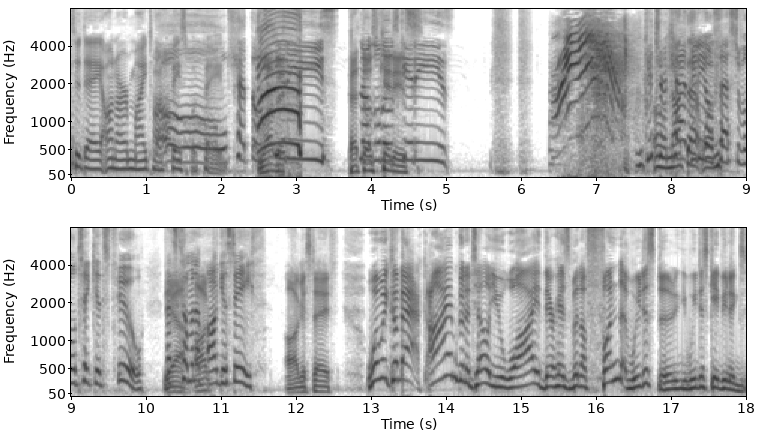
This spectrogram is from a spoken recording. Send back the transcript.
today on our My Talk Facebook page. Pet those Love kitties. Pet Snuggle those those kitties. kitties. Get Oh, your not cat video one. festival tickets too. That's Yeah, coming up Aug- August 8th. August 8th. When we come back, I'm going to tell you why there has been a fund we just uh, we just gave you an ex,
